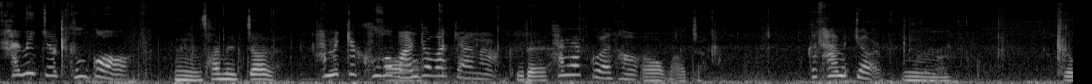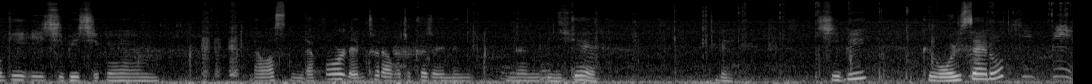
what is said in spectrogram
3일째 그거. 응, 3일절. 3일째 그거 어. 만져봤잖아. 그래. 상약구에서. 어, 맞아. 그 3일절. 음. 여기 이 집이 지금 나왔습니다. For Rent라고 적혀져 있는, 있는 이게 네. 집이 그 월세로 집이.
